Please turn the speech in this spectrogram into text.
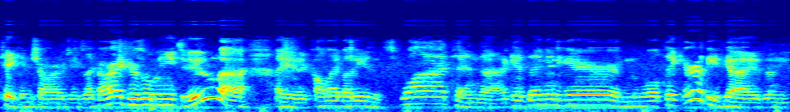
taking charge. And he's like, all right, here's what we need to do. Uh, I need to call my buddies at SWAT and uh, get them in here, and we'll take care of these guys. And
